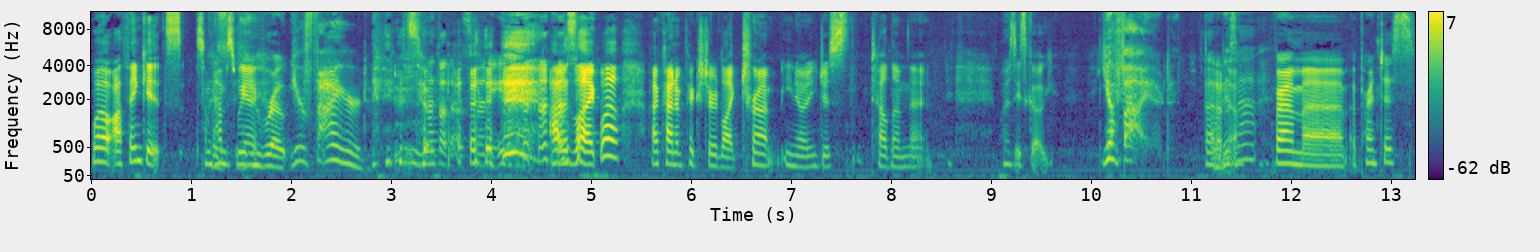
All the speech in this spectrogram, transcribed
Well, I think it's sometimes we you wrote, "You're fired." So- I thought that was funny. I was like, well, I kind of pictured like Trump, you know, you just tell them that, what does he go? You're fired. I What don't is know. that? From uh, Apprentice.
